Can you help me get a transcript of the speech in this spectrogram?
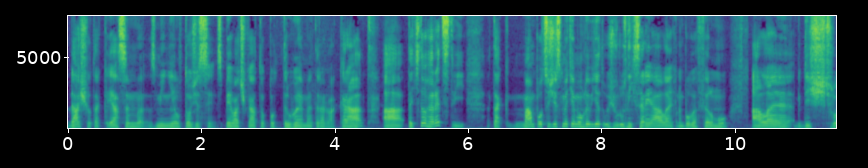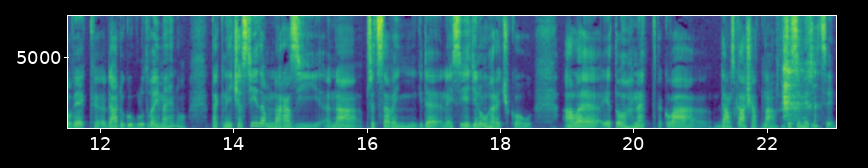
Dášo, tak já jsem zmínil to, že jsi zpěvačka, to podtrhujeme teda dvakrát. A teď to herectví, tak mám pocit, že jsme tě mohli vidět už v různých seriálech nebo ve filmu, ale když člověk dá do Google tvé jméno, tak nejčastěji tam narazí na představení, kde nejsi jedinou herečkou, ale je to hned taková dámská šatna, chci si mi říci.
